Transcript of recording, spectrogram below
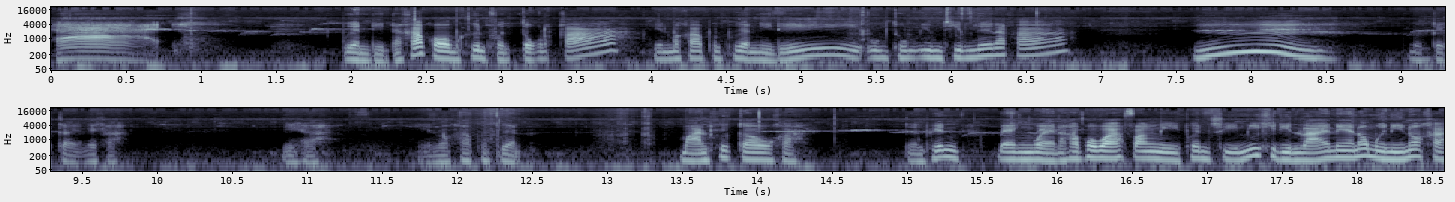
ใช่เปื่อนดินนะคะพอมันขึ้นฝนตกนะคะ เห็นไหมคะเพื่อนๆนี่ดิ อุ้มทุมอิ่มทิมเลยนะคะ อืมเบิ่งไกลๆเลยค่ะ นี่ค่ะ เห็นไหมคะเพื่อนๆหมานคือเก่าค่ะเดือนเพ่นแบ่งไว้นะคะ เพราะว่าฟังนี่เพื่อนสีมีขีดินหลายแน่เนอกมือนี้เนาะค่ะ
